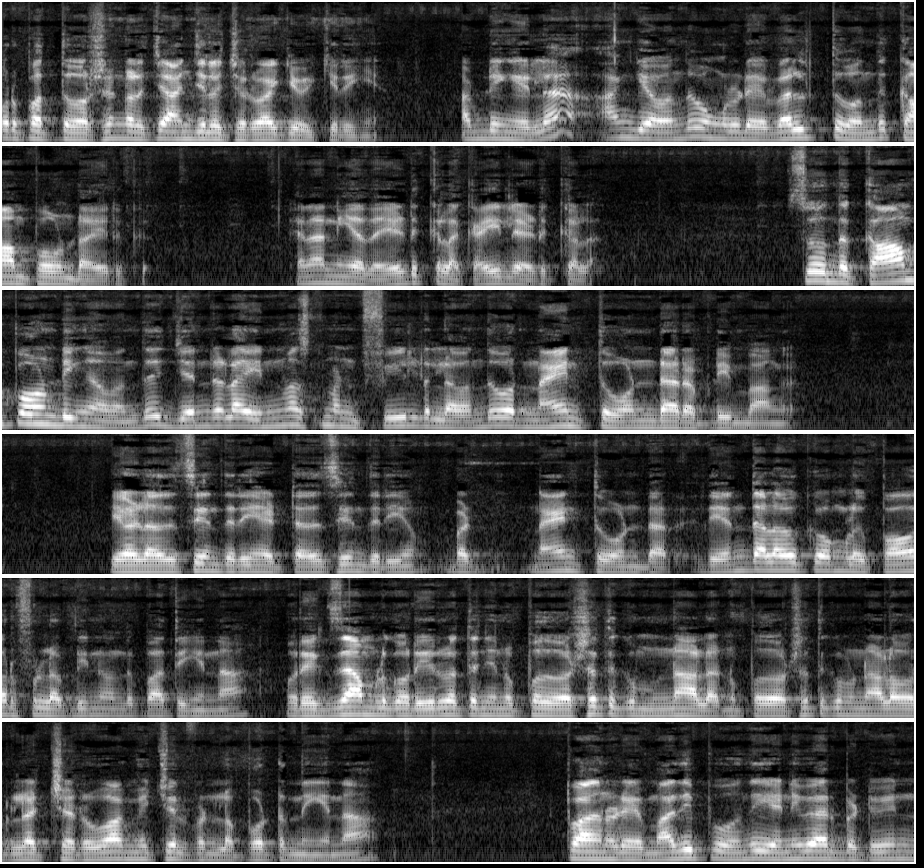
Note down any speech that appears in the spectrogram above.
ஒரு பத்து வருஷம் கழிச்சு அஞ்சு லட்ச ரூபாய்க்கு விற்கிறீங்க அப்படிங்கையில் அங்கே வந்து உங்களுடைய வெல்த் வந்து காம்பவுண்ட் ஆகிருக்கு ஏன்னா நீங்கள் அதை எடுக்கலை கையில் எடுக்கலை. ஸோ இந்த காம்பவுண்டிங்கை வந்து ஜென்ரலாக இன்வெஸ்ட்மெண்ட் ஃபீல்டில் வந்து ஒரு நைன்த் ஒண்டர் அப்படிம்பாங்க. ஏழு அதிசயம் தெரியும் எட்டு அதிசயம் தெரியும் பட் நைன்த் ஒண்டர் இது எந்த அளவுக்கு உங்களுக்கு பவர்ஃபுல் அப்படின்னு வந்து பார்த்தீங்கன்னா ஒரு எக்ஸாம்பிளுக்கு ஒரு இருபத்தஞ்சி முப்பது வருஷத்துக்கு முன்னால் முப்பது வருஷத்துக்கு முன்னால் ஒரு லட்சம் ரூபா மியூச்சுவல் ஃபண்டில் போட்டிருந்தீங்கன்னா இப்போ அதனுடைய மதிப்பு வந்து எனிவேர் பிட்வீன்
